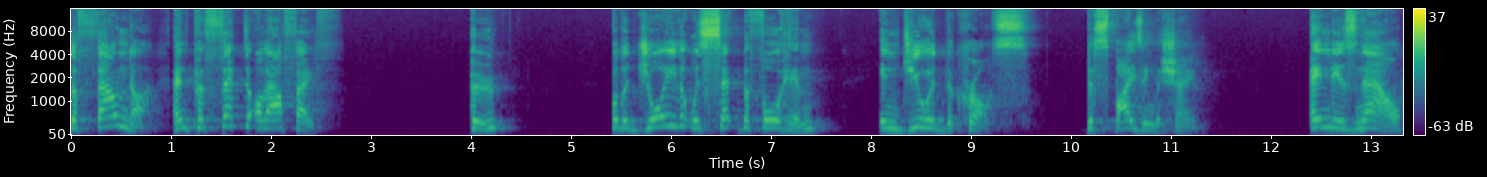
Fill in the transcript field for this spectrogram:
the founder and perfecter of our faith, who, for the joy that was set before him, endured the cross, despising the shame, and is now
